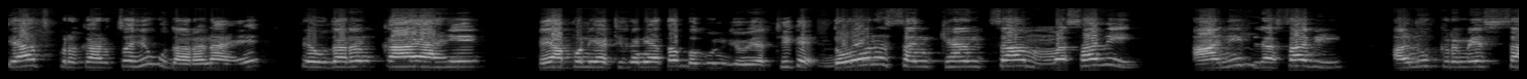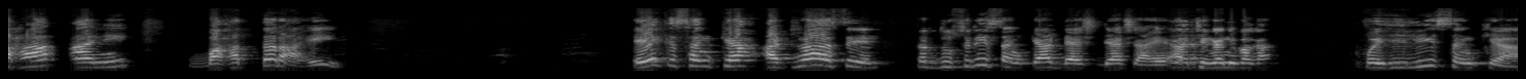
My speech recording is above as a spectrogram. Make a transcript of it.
त्याच प्रकारचं हे उदाहरण आहे. ते उदाहरण काय आहे? हे आपण या ठिकाणी आता बघून घेऊया. ठीक आहे? दोन संख्यांचा मसावी आणि लसावी अनुक्रमे सहा आणि बहात्तर आहे. एक संख्या अठरा असेल तर दुसरी संख्या डॅश डॅश आहे. या ठिकाणी बघा. पहिली संख्या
